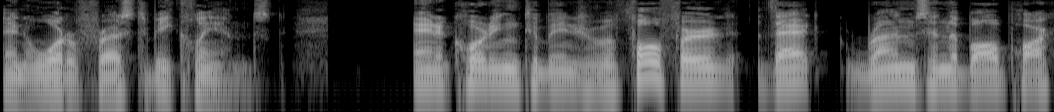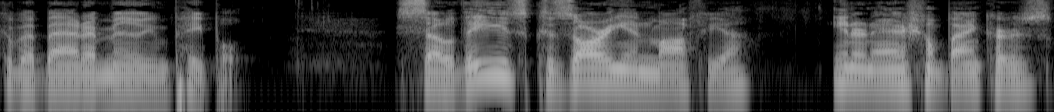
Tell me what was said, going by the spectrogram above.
in order for us to be cleansed. And according to Benjamin Fulford, that runs in the ballpark of about a million people. So these Khazarian mafia, international bankers,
